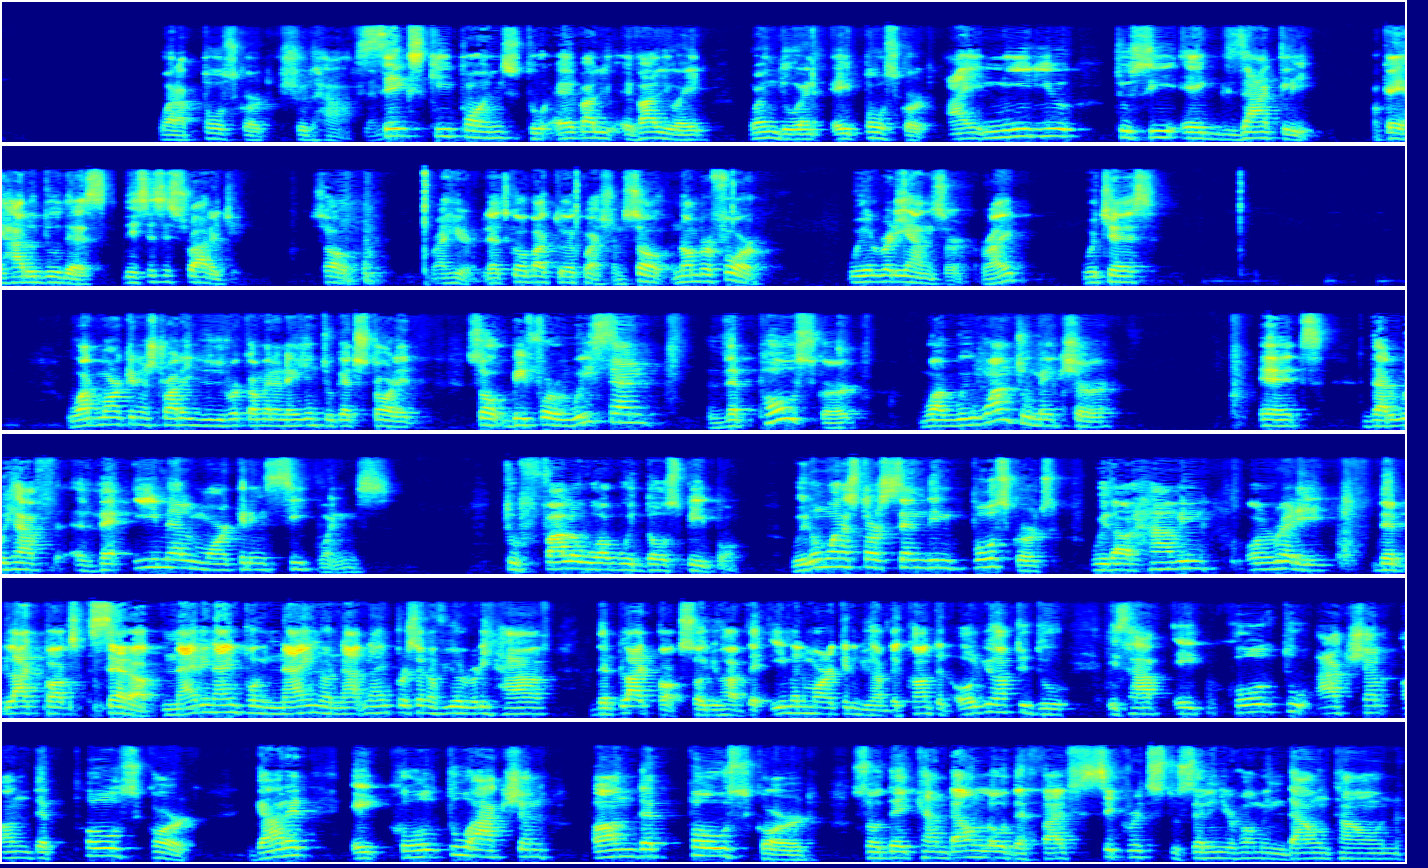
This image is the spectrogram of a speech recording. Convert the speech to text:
what a postcard should have. Six key points to evalu evaluate when doing a postcard. I need you to see exactly, okay, how to do this. This is a strategy. So right here, let's go back to the question. So number four, we already answered, right? Which is what marketing strategy do you recommend an agent to get started? So before we send the postcard, what we want to make sure is that we have the email marketing sequence to follow up with those people. We don't want to start sending postcards without having already the black box set up. 99.9 or not 9% of you already have the black box. So you have the email marketing, you have the content. All you have to do is have a call to action on the postcard. Got it? A call to action on the postcard so they can download the five secrets to selling your home in downtown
